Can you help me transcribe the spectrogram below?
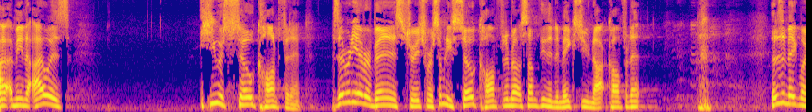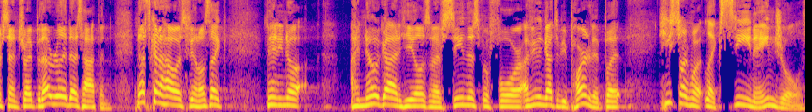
I mean, I was. He was so confident. Has anybody ever been in a situation where somebody's so confident about something that it makes you not confident? that doesn't make much sense, right? But that really does happen. And that's kind of how I was feeling. I was like, man, you know, I know God heals and I've seen this before. I've even got to be part of it, but he's talking about like seeing angels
